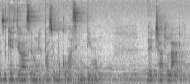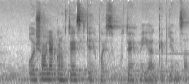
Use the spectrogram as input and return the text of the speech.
Así que este va a ser un espacio un poco más íntimo de charlar o de yo hablar con ustedes y que después ustedes me digan qué piensan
